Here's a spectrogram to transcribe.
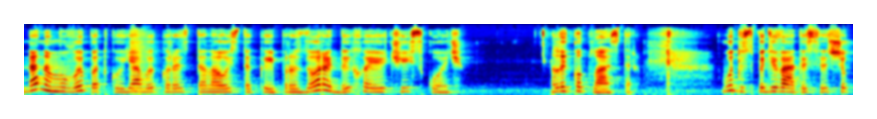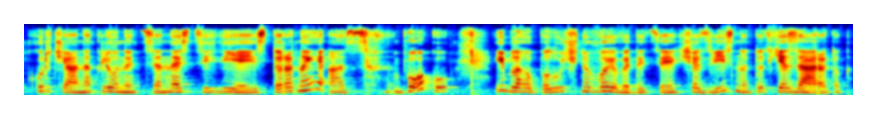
В даному випадку я використала ось такий прозорий дихаючий скотч, лейкопластир. Буду сподіватися, що курча наклюнеться не з цієї сторони, а з боку, і благополучно виведеться, якщо, звісно, тут є зародок.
